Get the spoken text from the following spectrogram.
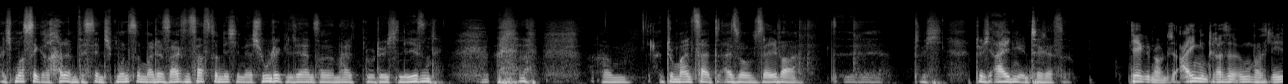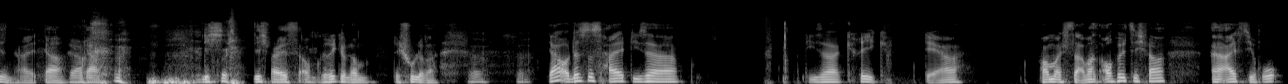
Ich musste gerade ein bisschen schmunzeln, weil du sagst, das hast du nicht in der Schule gelernt, sondern halt nur durch Lesen. Ähm, du meinst halt also selber äh, durch, durch Eigeninteresse. Ja, genau, durch Eigeninteresse irgendwas lesen halt, ja. Ja, ja. nicht, nicht, weil es auf dem Curriculum der Schule war. Ja, ja. ja, und das ist halt dieser, dieser Krieg, der Vormarsch damals auch witzig war, äh, als die Ro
